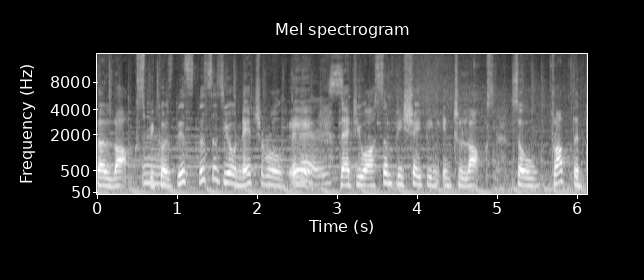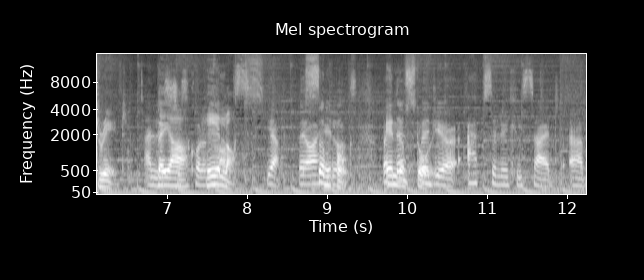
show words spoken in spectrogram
the locks, mm. because this this is your natural hair that you are simply shaping into locks. So drop the dread. And they let's are just call it hair locks. locks. Yeah, they are Simple. hair locks. But End of this video, absolutely sad, um,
